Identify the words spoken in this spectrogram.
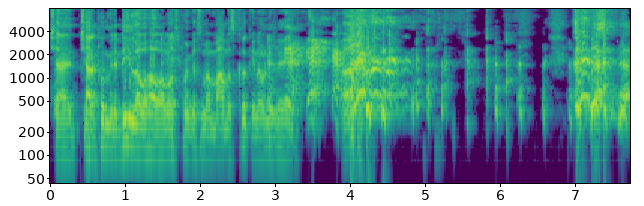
try try to put me in the D low hole. I'm gonna sprinkle some of my mama's cooking on his ass. Uh,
